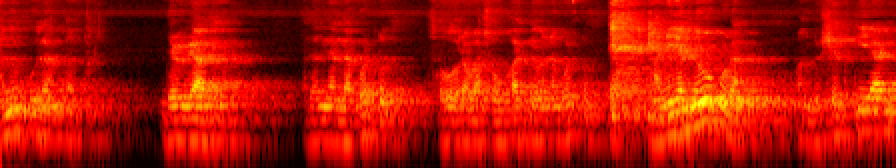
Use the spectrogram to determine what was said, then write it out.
ಅನುಕೂಲ ಅಂತಂತ ದ್ರವ್ಯಾಲಯ ಅದನ್ನೆಲ್ಲ ಕೊಟ್ಟು ಸೌರವ ಸೌಭಾಗ್ಯವನ್ನು ಕೊಟ್ಟು ಮನೆಯಲ್ಲೂ ಕೂಡ ಒಂದು ಶಕ್ತಿಯಾಗಿ,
